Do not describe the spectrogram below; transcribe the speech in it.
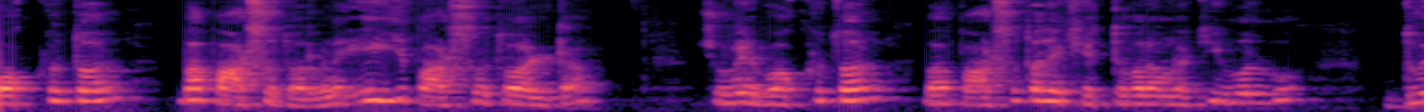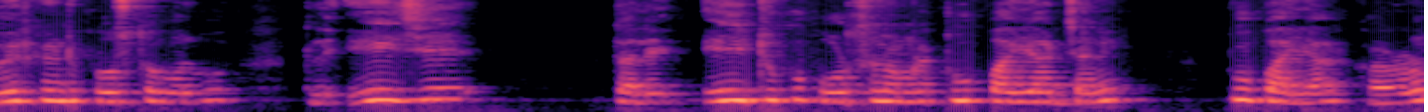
বক্রতল বা পার্শ্বতল। মানে এই যে পার্শ্বতলটা, চোঙের বক্রতল বা পার্শ্বতলের ক্ষেত্রফল আমরা কি বলব? দৈর্ঘ্য ইন্টু প্রস্থ বলব। তাহলে এই যে, তাহলে এইটুকু পোর্শন আমরা টু পাই আর জানি। টু পাই আর কারণ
